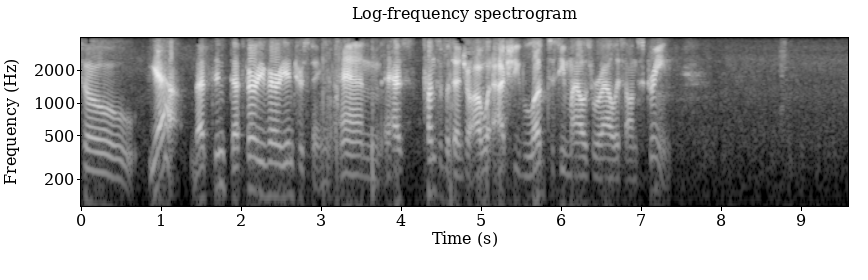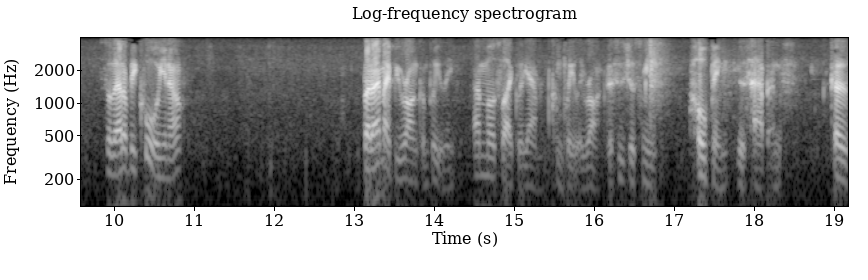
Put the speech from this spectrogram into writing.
So yeah, that's in, that's very very interesting, and it has tons of potential. I would actually love to see Miles Morales on screen. So that'll be cool, you know. But I might be wrong completely. I most likely am completely wrong. This is just me hoping this happens because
